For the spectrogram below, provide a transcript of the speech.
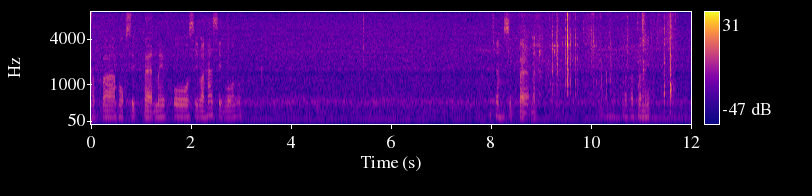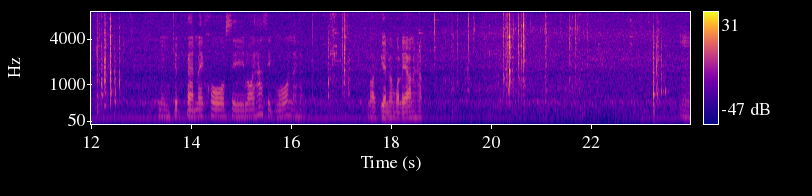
คาปา68ไมโคร450โวลต์ไม่ใช่68นะ แล้วก็ตัวนี้1.8ไมโคร450โวลต์นะครับรอยเปลี่ยนมาหมดแล้วนะครับอืม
